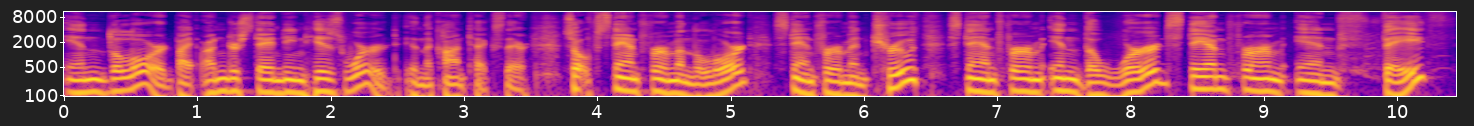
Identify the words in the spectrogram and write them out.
in the Lord by understanding His word in the context there. So stand firm in the Lord, stand firm in truth, stand firm in the word, stand firm in faith.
